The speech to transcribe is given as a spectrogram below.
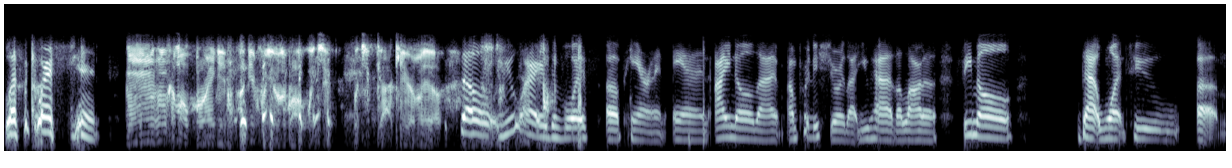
What's the question? Mm-hmm. Come on, bring it. I'll get real involved with you. What you got, Caramel? So you are a divorced uh, parent, and I know that I'm pretty sure that you have a lot of female that want to um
